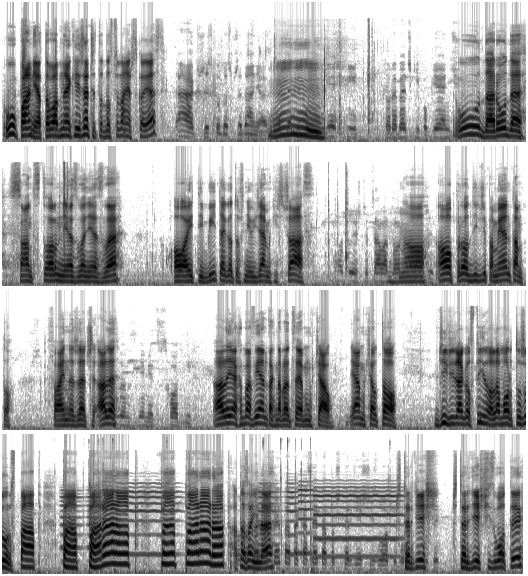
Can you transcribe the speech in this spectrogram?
U, panie, a to ładne jakieś rzeczy, to do sprzedania wszystko jest? Tak, wszystko do sprzedania. Mm. Karteczki po 30, torebeczki po 5. U, Darude, Sandstorm, niezłe, niezłe. O, ATB, tego to już nie widziałem jakiś czas. No tu jeszcze cała torba. No, o, Prodigy, pamiętam to. Fajne rzeczy, ale, z Niemiec wschodnich. ale ja chyba wiem tak naprawdę, co ja bym chciał. Ja bym chciał to. Gigi D'Agostino, L'Amour Toujours, pap, pap, pararap, pap, pararap. A to za Ta ile? Kaseta, ta kaseta to 40 zł. 40, 40 zł?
